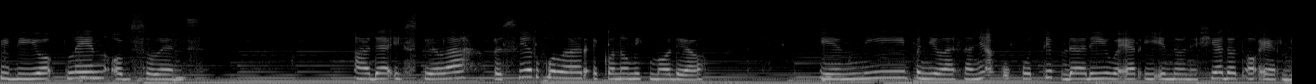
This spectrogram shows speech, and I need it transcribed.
video Plain Obsolescence ada istilah a circular economic model ini penjelasannya aku kutip dari wriindonesia.org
